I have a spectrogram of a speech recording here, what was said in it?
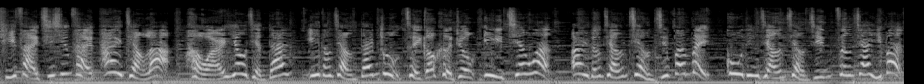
体彩七星彩太奖啦，好玩又简单，一等奖单注最高可中一千万，二等奖奖金翻倍，固定奖奖金增加一半，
